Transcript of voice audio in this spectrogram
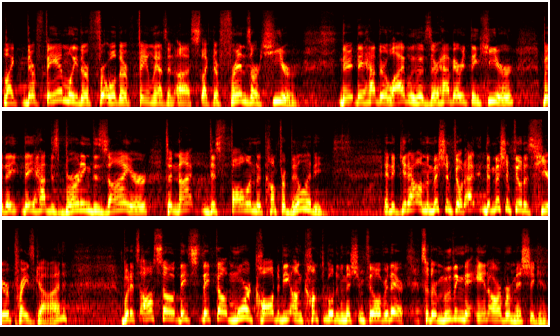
like their family, their well, their family as in us, like their friends are here. They, they have their livelihoods, they have everything here, but they, they have this burning desire to not just fall into comfortability and to get out on the mission field. The mission field is here, praise God but it's also, they, they felt more called to be uncomfortable to the mission field over there. So they're moving to Ann Arbor, Michigan.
